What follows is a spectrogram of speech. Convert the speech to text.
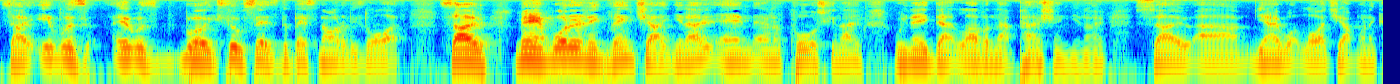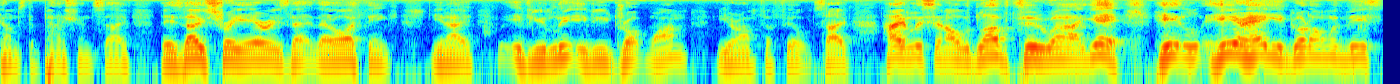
So it was it was well he still says the best night of his life. So, man, what an adventure, you know, and, and of course, you know, we need that love and that passion, you know. So, um, you know, what lights you up when it comes to passion. So, there's those three areas that, that I think, you know, if you li- if you drop one, you're unfulfilled. So, hey, listen, I would love to, uh, yeah, hear, hear how you got on with this.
